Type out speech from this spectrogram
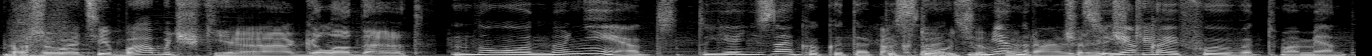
В животе бабочки э, голодают. Ну, ну нет, я не знаю, как это А описать. кто у тебя Мне там? нравится, Червячки? я кайфую в этот момент.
